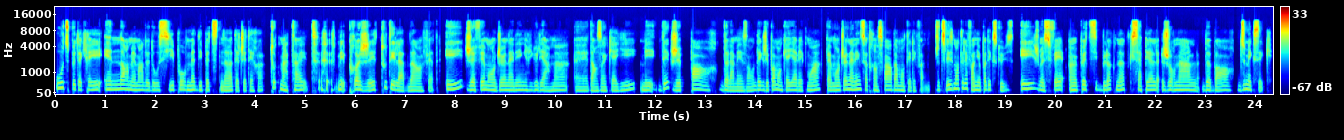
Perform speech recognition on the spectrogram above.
où tu peux te créer énormément de dossiers pour mettre des petites notes, etc. Toute ma tête, mes projets, tout est là-dedans en fait. Et je fais mon journaling régulièrement euh, dans un cahier, mais dès que je pars de la maison, dès que j'ai pas mon cahier avec moi, ben, mon journaling se transfère dans mon téléphone J'utilise mon téléphone, il n'y a pas d'excuse. Et je me suis fait un petit bloc-notes qui s'appelle Journal de bord du Mexique.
